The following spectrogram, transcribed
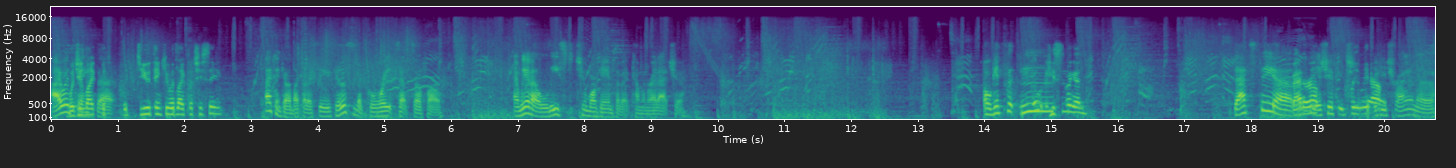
I would, Would you like? that. What, do you think you would like what you see? I think I would like what I see because this is a great set so far, and we have at least two more games of it coming right at you. Oh, get the. Ooh, Mm, he's swinging. That's the uh, that's the issue if you if you try and uh,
